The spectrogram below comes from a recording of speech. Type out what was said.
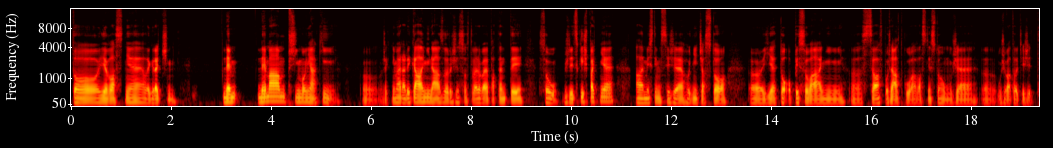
to je vlastně legrační. Ne, nemám přímo nějaký, řekněme, radikální názor, že softwarové patenty jsou vždycky špatně, ale myslím si, že hodně často eh, je to opisování eh, zcela v pořádku a vlastně z toho může uživatel těžit.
